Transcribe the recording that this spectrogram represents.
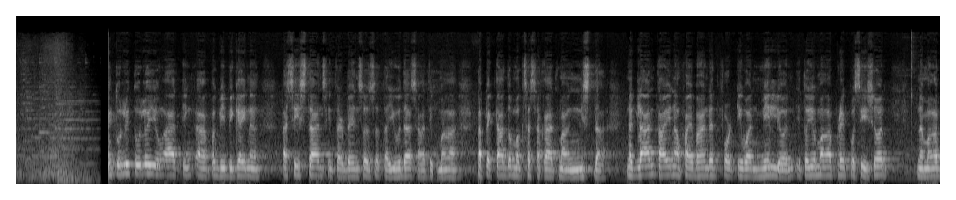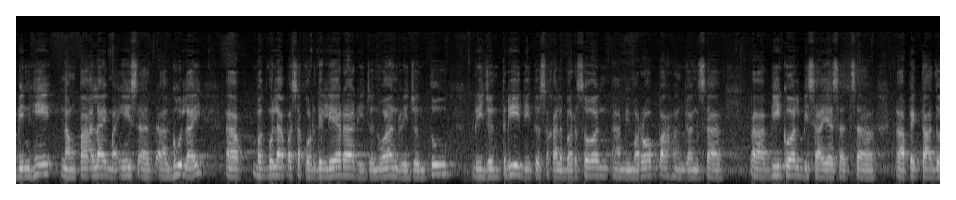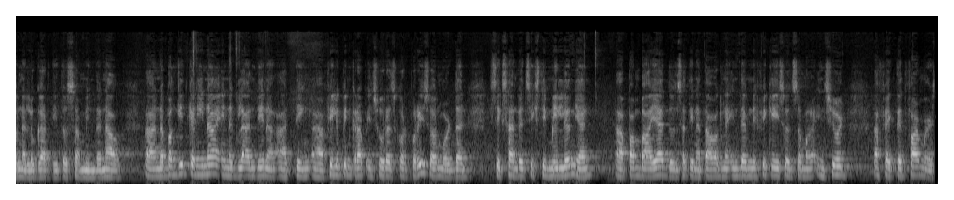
Tuloy-tuloy yung ating ah, pagbibigay ng assistance, interventions at ayuda sa ating mga apektado magsasaka at mangingisda. Naglaan tayo ng 541 million. Ito yung mga preposition ng mga binhi ng palay, mais at ah, gulay ah, magmula pa sa Cordillera, Region 1, Region 2, Region 3 dito sa Calabarzon, uh, Mimaropa hanggang sa ah, Bicol, Visayas at sa ah, apektado na lugar dito sa Mindanao. Ah, nabanggit kanina ay naglaan din ang ating ah, Philippine Crop Insurance Corporation, more than 660 million yan, ah, pambayad dun sa tinatawag na indemnification sa mga insured affected farmers.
